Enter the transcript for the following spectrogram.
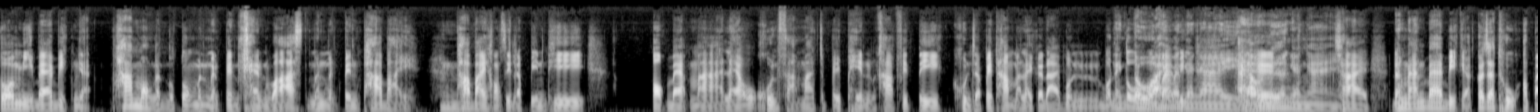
ตัวหมีแบร์บริคเนี่ยถ้ามองกันตรงๆมันเหมือนเป็น canvas มันเหมือนเป็นผ้าใบอืมผ้าใบของศิลปินที่ ออกแบบมาแล้วคุณสามารถจะไป paint graffiti คุณจะไปทำอะไรก็ได้บนบนแต่งตัวตัวของให้แบมันบิกยังไงเออเล่าเรื่องยังไง ใช่ ดังนั้นแบร์บริคอะก็จะถูกเอาไป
